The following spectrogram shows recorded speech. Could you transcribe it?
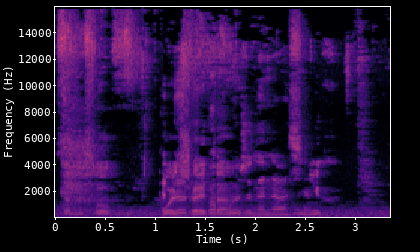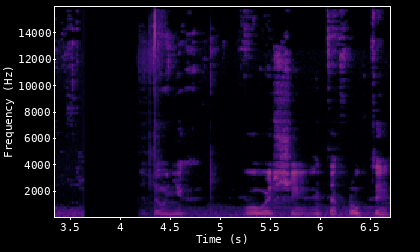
странных слов. Польша это похожи на у наши. них это у них овощи, это фрукты,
